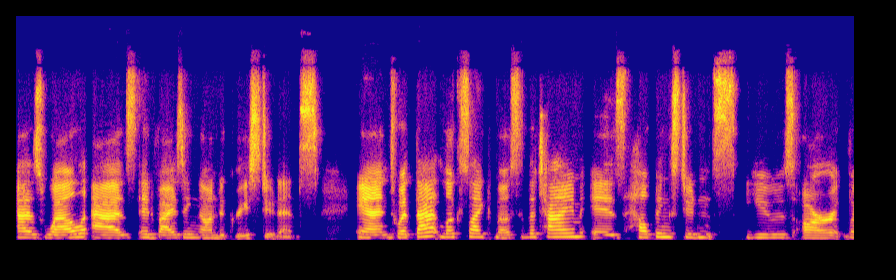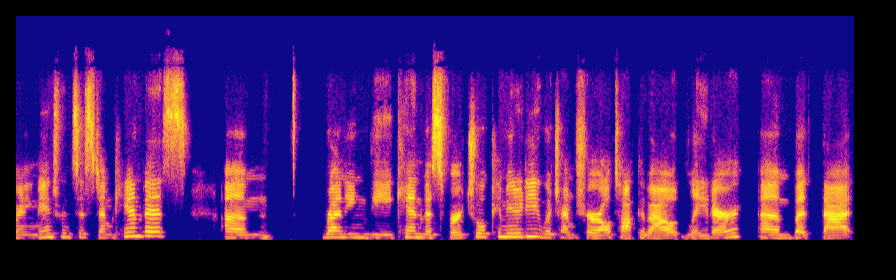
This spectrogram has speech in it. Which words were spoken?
as well as advising non degree students. And what that looks like most of the time is helping students use our learning management system, Canvas, um, running the Canvas virtual community, which I'm sure I'll talk about later. Um, but that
